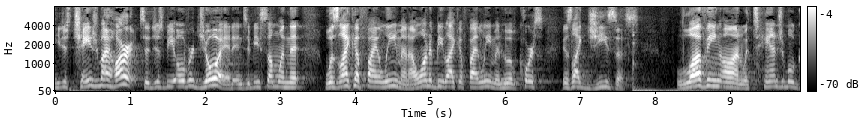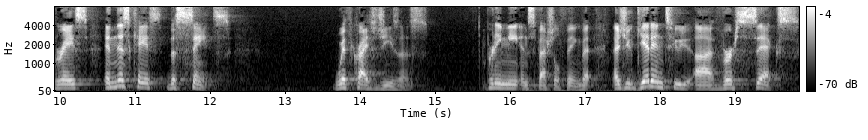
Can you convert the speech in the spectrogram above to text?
he just changed my heart to just be overjoyed and to be someone that was like a Philemon. I want to be like a Philemon, who, of course, is like Jesus, loving on with tangible grace, in this case, the saints, with Christ Jesus. Pretty neat and special thing. But as you get into uh, verse 6,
